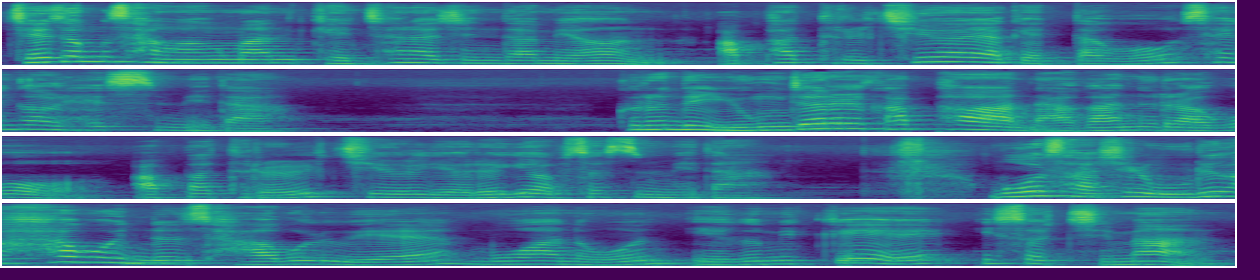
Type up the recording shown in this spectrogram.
재정 상황만 괜찮아진다면 아파트를 지어야겠다고 생각을 했습니다. 그런데 융자를 갚아 나가느라고 아파트를 지을 여력이 없었습니다. 뭐 사실 우리가 하고 있는 사업을 위해 모아놓은 예금이 꽤 있었지만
